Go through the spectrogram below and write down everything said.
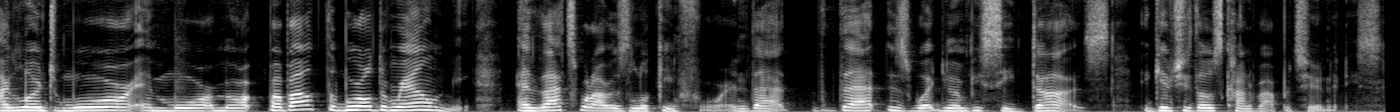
I learned more and more and more about the world around me. And that's what I was looking for. And that that is what UMBC does. It gives you those kind of opportunities.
